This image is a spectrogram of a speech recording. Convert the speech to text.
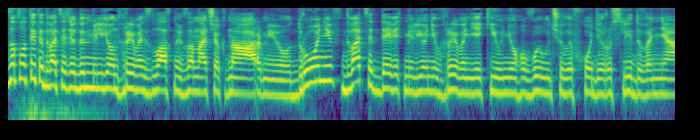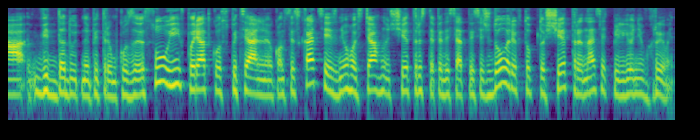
Заплатити 21 мільйон гривень з власних заначок на армію дронів, 29 мільйонів гривень, які у нього вилучили в ході розслідування, віддадуть на підтримку ЗСУ. І в порядку спеціальної конфіскації з нього стягнуть ще 350 тисяч доларів, тобто ще 13 мільйонів гривень.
